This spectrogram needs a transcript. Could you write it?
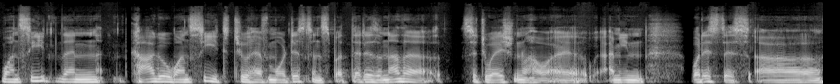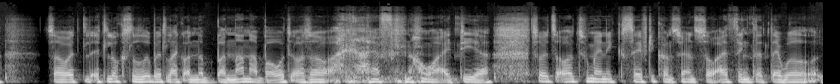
one seat, then cargo one seat to have more distance. But that is another situation. How I I mean, what is this? Uh, so it, it looks a little bit like on the banana boat. although I have no idea. So it's all too many safety concerns. So I think that they will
